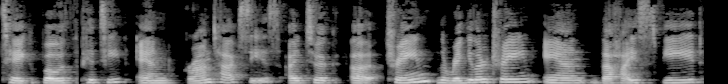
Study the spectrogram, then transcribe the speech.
take both petite and grand taxis. I took a train, the regular train, and the high speed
